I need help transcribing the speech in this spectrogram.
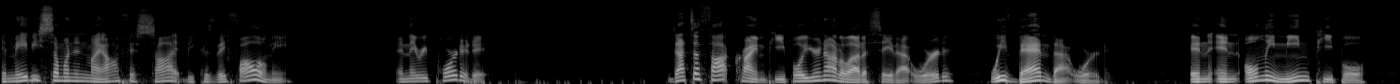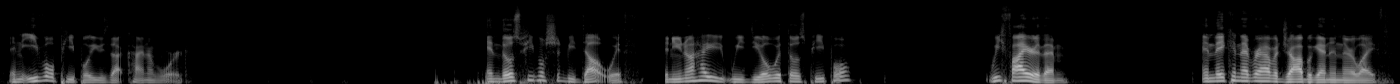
And maybe someone in my office saw it because they follow me and they reported it. That's a thought crime, people. You're not allowed to say that word. We've banned that word. And and only mean people and evil people use that kind of word. And those people should be dealt with. And you know how you, we deal with those people? We fire them. And they can never have a job again in their life.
